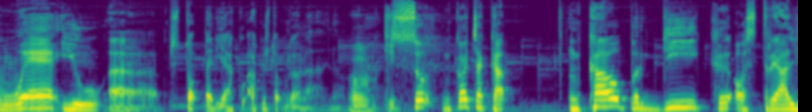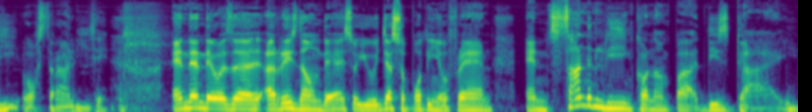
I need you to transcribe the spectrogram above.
where you uh, stop tadi. Aku aku stop kau lah. No. Oh, okay. So, engkau cakap engkau pergi ke Australia, Australia say. And then there was a, a race down there. So you were just supporting your friend. And suddenly kau nampak this guy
